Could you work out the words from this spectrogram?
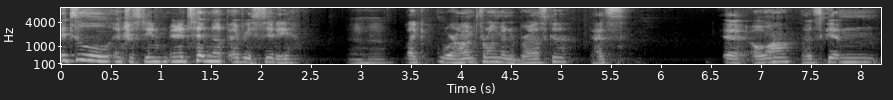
it's a little interesting, and it's hitting up every city. Mm-hmm. like where I'm from in Nebraska, that's uh, Omaha. That's getting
